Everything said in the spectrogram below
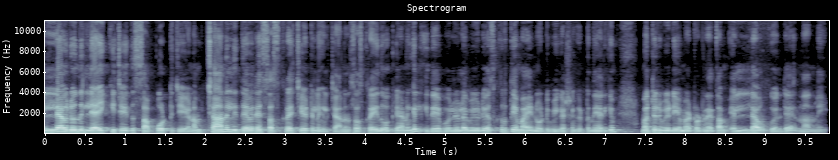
എല്ലാവരും ഒന്ന് ലൈക്ക് ചെയ്ത് സപ്പോർട്ട് ചെയ്യണം. ചാനൽ ഇതേവരെ സബ്സ്ക്രൈബ് ചെയ്തിട്ടില്ലെങ്കിൽ ചാനൽ സബ്സ്ക്രൈബ് ചെയ്ത് ഇതേപോലെയുള്ള വീഡിയോസ് കൃത്യമായി നോട്ടിഫിക്കേഷൻ കിട്ടുന്നതായിരിക്കും. മറ്റൊരു വീഡിയോയുമായിട്ട് ഉടനെ എത്താം. എല്ലാവർക്കും എന്റെ നന്ദി.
